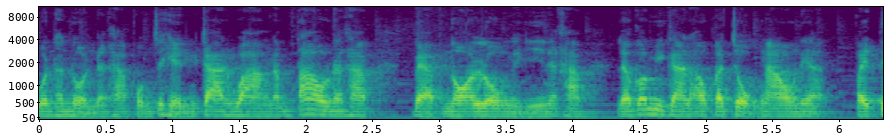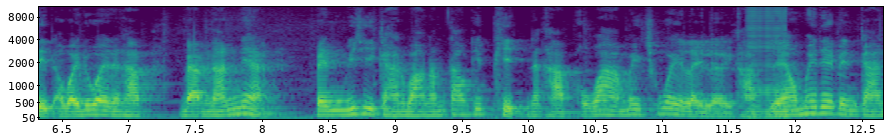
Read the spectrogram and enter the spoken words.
บนถนนนะครับ ผมจะเห็นการวางน้ำเต้านะครับ แบบนอนลงอย่างนี้นะครับ แล้วก็มีการเอากระจกเงาเนี่ยไปติดเอาไว้ด้วยนะครับ แบบนั้นเนี่ย เป็นวิธีการวางน้ำเต้าที่ผิดนะครับ เพราะว่าไม่ช่วยอะไรเลยครับ แล้วไม่ได้เป็นการ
